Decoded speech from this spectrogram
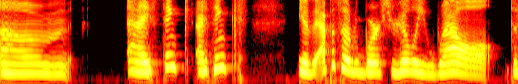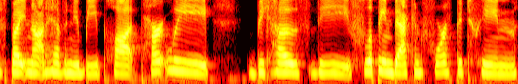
Um and I think I think you know the episode works really well despite not having a B plot partly because the flipping back and forth between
